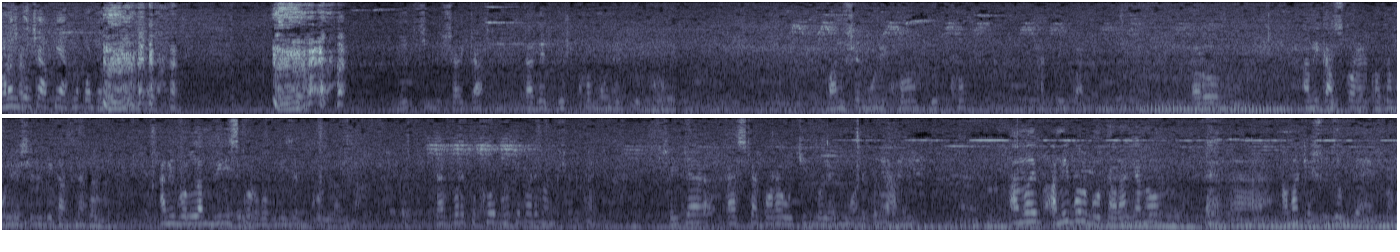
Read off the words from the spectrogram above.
মানুষ বলছে আপনি এখনও পর্যন্ত দেখছি বিষয়টা তাদের দুঃখ মনের দুঃখ। মানুষের মনে ক্ষোভ দুঃখ থাকতেই পারে। কারণ আমি কাজ করার কথা বলে এসে যদি কাজ না করব আমি বললাম ব্রিজ করব ব্রিজ আমি করলাম না। তারপরে তো ক্ষোভ হতে পারে মানুষের না? সেইটা কাজটা করা উচিত বলে আমি মনে করি। আমি আমি আমি বলব তারা যেন আমাকে সুযোগ দেয় একবার।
